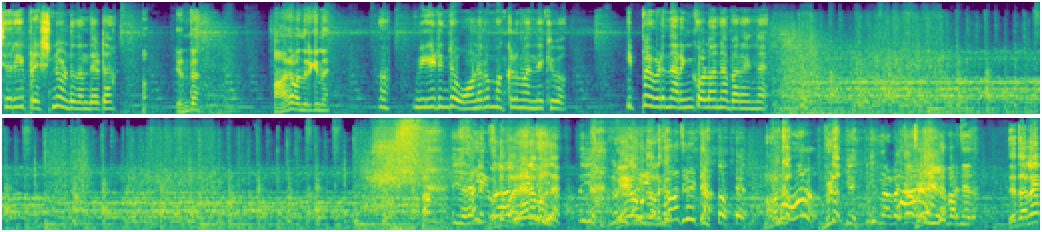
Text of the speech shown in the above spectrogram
ചെറിയ പ്രശ്നമുണ്ട് നന്ദേട്ടാ. എന്താ? ആരാ വന്നിരിക്കുന്നേ? വീടിന്റെ ഓണറും മക്കളും വന്നേക്കുവാ. ഇപ്പൊ ഇവിടെ നിന്ന് ഇറങ്ങിക്കോളാനാ പറയുന്നേ. മര്യാദയ്ക്ക് വരാനാ പറഞ്ഞത് വേഗം നടക്ക്. നടക്ക്. വിട്. അതല്ല പറഞ്ഞത്. ദേ തലേ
